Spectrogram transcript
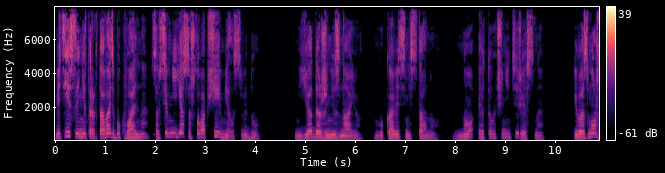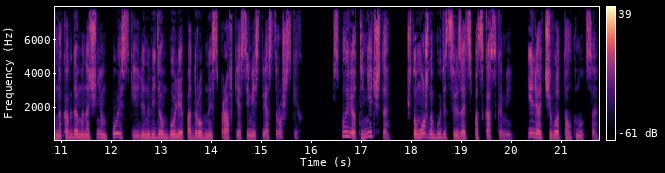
Ведь если не трактовать буквально, совсем не ясно, что вообще имелось в виду. Я даже не знаю, лукавить не стану, но это очень интересно. И, возможно, когда мы начнем поиски или наведем более подробные справки о семействе Острожских, всплывет нечто, что можно будет связать с подсказками или от чего оттолкнуться.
